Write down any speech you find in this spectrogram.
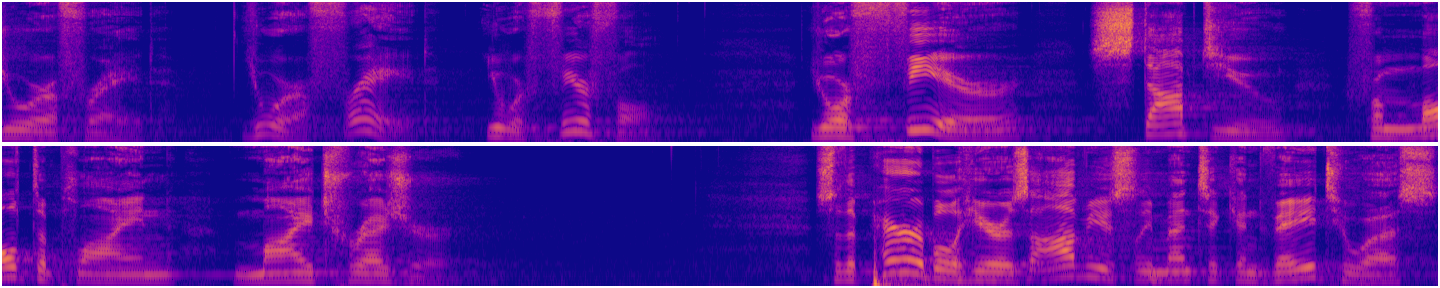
you were afraid. You were afraid. You were fearful. Your fear stopped you from multiplying my treasure. So the parable here is obviously meant to convey to us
